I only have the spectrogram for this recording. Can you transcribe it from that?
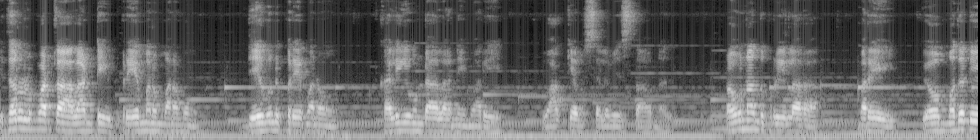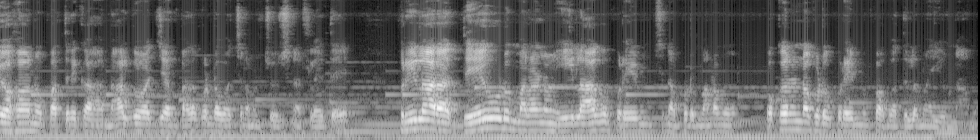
ఇతరుల పట్ల అలాంటి ప్రేమను మనము దేవుని ప్రేమను కలిగి ఉండాలని మరి వాక్యం సెలవిస్తూ ఉన్నది. ప్రభునందు ప్రియులారా మరి యో మొదటి యోహాను పత్రిక నాలుగో అధ్యాయం పదకొండవ వచనం చూసినట్లయితే ప్రియులారా దేవుడు మనను ఈలాగు ప్రేమించినప్పుడు మనము ఒకరినొకడు ప్రేమింపబద్ధులమై ఉన్నాము.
